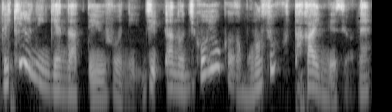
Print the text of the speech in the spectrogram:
できる人間だっていうふうに、じあの自己評価がものすごく高いんですよね。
